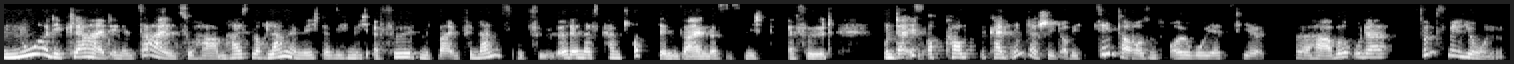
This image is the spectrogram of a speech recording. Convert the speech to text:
nur die Klarheit in den Zahlen zu haben, heißt noch lange nicht, dass ich mich erfüllt mit meinen Finanzen fühle, denn das kann trotzdem sein, dass es nicht erfüllt. Und da ist auch kaum kein Unterschied, ob ich 10.000 Euro jetzt hier äh, habe oder 5 Millionen.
